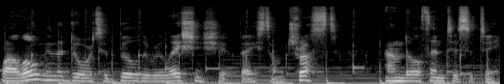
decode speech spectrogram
while opening the door to build a relationship based on trust and authenticity.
